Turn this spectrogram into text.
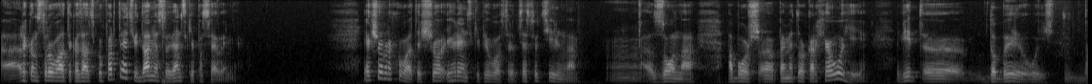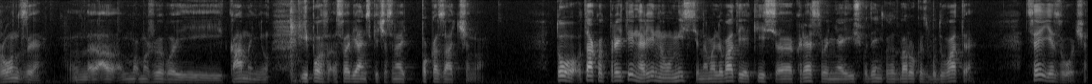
реконструювати козацьку фортецю і давньослов'янське поселення. Якщо врахувати, що Ігренський півострів це суцільна зона або ж е, пам'яток археології від е, доби бронзи, можливо, і каменю, і по слав'янській часи, навіть по козаччину, то так от прийти на рівному місці, намалювати якісь е, креслення і швиденько за два роки збудувати, це є злочин.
